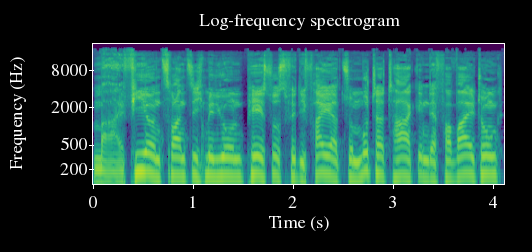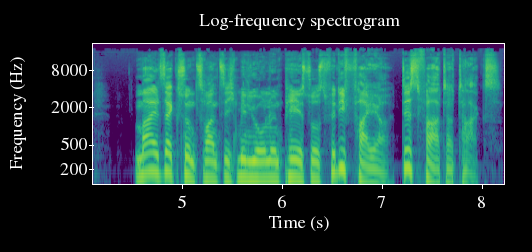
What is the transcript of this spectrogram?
Mal 24 Millionen Pesos für die Feier zum Muttertag in der Verwaltung, mal 26 Millionen Pesos für die Feier des Vatertags.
